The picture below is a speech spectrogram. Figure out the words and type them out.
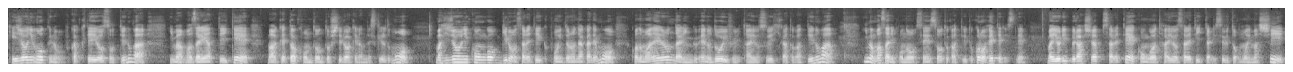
非常に多くの不確定要素っていうのが今混ざり合っていてマーケットは混沌としているわけなんですけれども、まあ、非常に今後議論されていくポイントの中でもこのマネーロンダリングへのどういうふうに対応すべきかとかっていうのは今まさにこの戦争とかっていうところを経てですね、まあ、よりブラッシュアップされて今後は対応されていったりすると思いますし、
